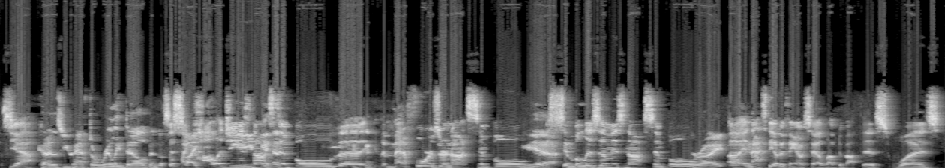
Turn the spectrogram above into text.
is. yeah Because you have to really delve into the psychology is not Yeah. simple the the metaphors are not simple Yeah. the symbolism is not simple Right. Uh, and that's the other thing I would say I loved about this was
